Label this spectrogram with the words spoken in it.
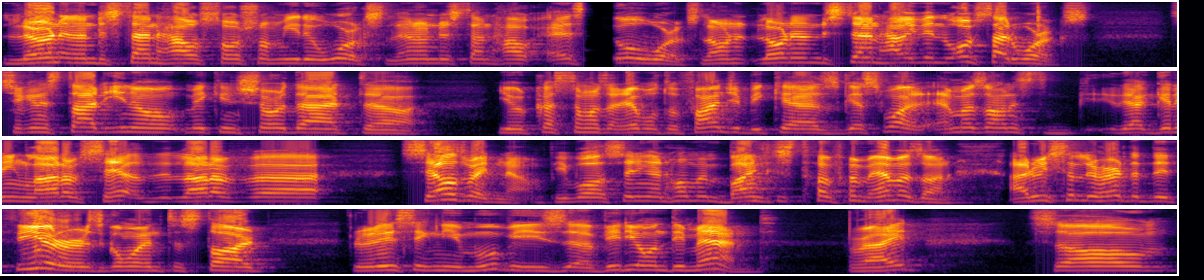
learn and understand how social media works. Learn and understand how seo works. Learn, learn and understand how even the website works. So you can start you know making sure that uh, your customers are able to find you because guess what? Amazon is they're getting a lot of sale a lot of uh, sales right now. People are sitting at home and buying stuff from amazon. I recently heard that the theater is going to start releasing new movies uh, video on demand right? So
